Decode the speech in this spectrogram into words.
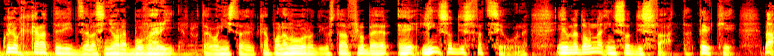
Quello che caratterizza la signora Bovary, protagonista del capolavoro di Gustave Flaubert, è l'insoddisfazione. È una donna insoddisfatta. Perché? Bah,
